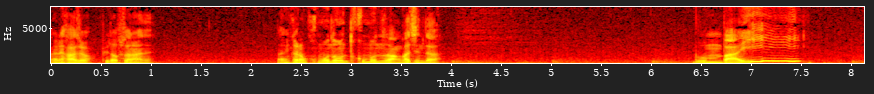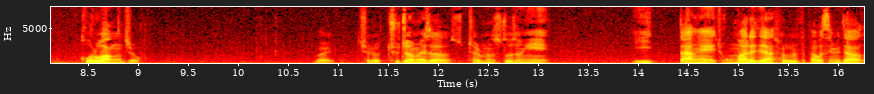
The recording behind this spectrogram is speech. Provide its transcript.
나네 가져. 필요 없어, 나는. 난 그럼 코모도, 코모도 안 가진다. 문바이 고로왕족. 뭐, 주, 주점에서 젊은 수도승이 이 땅의 종말에 대한 설교를 접하고 있습니다.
